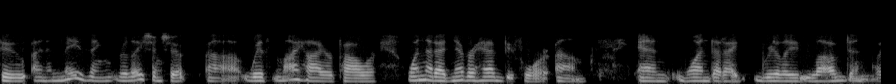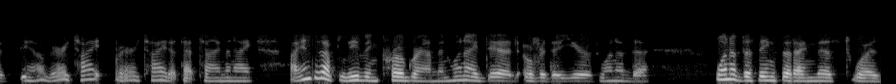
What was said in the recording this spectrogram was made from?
to an amazing relationship uh, with my higher power, one that I'd never had before. Um, and one that I really loved and was you know very tight, very tight at that time. And I I ended up leaving program, and when I did over the years, one of the one of the things that I missed was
